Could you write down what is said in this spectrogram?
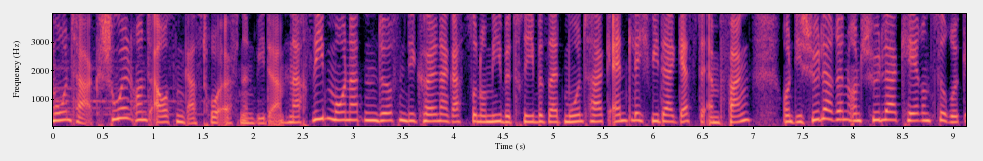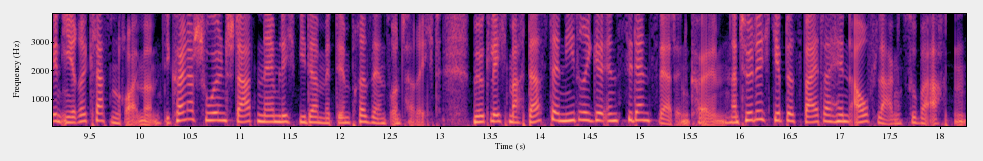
Montag. Schulen und Außengastro öffnen wieder. Nach sieben Monaten dürfen die Kölner Gastronomiebetriebe seit Montag endlich wieder Gäste empfangen und die Schülerinnen und Schüler kehren zurück in ihre Klassenräume. Die Kölner Schulen starten nämlich wieder mit dem Präsenzunterricht. Möglich macht das der niedrige Inzidenzwert in Köln. Natürlich gibt es weiterhin Auflagen zu beachten.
